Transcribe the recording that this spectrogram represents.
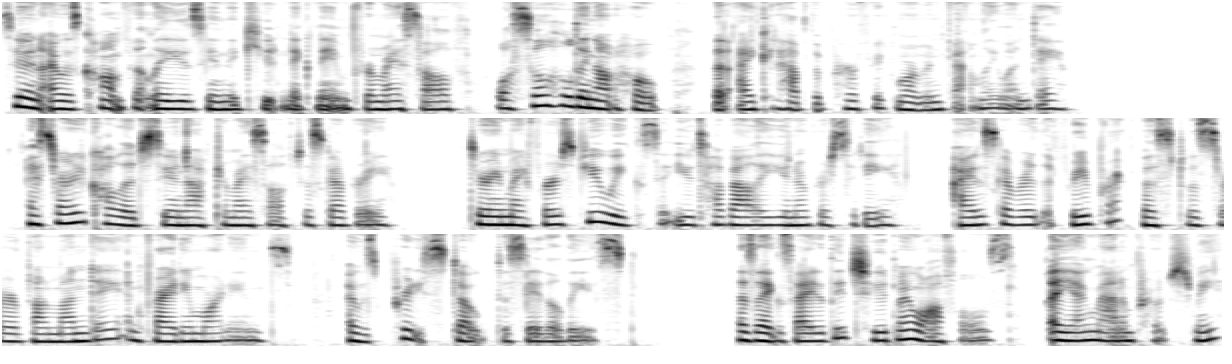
Soon, I was confidently using the cute nickname for myself while still holding out hope that I could have the perfect Mormon family one day. I started college soon after my self discovery. During my first few weeks at Utah Valley University, I discovered that free breakfast was served on Monday and Friday mornings. I was pretty stoked, to say the least. As I excitedly chewed my waffles, a young man approached me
